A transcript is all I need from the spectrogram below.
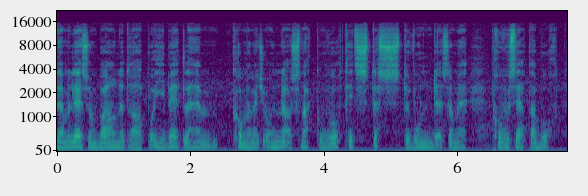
der vi leser om barnedrap i Betlehem, kommer vi ikke unna å snakke om vår tids største vonde, som er provosert abort.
